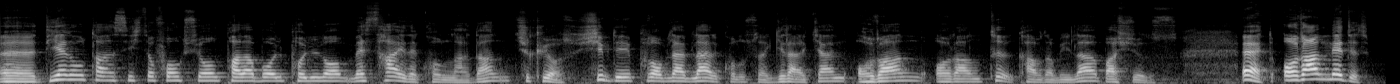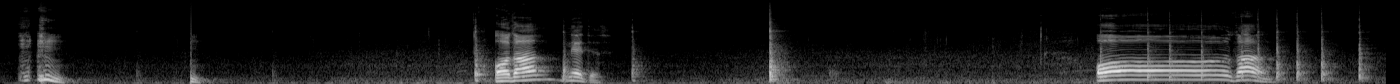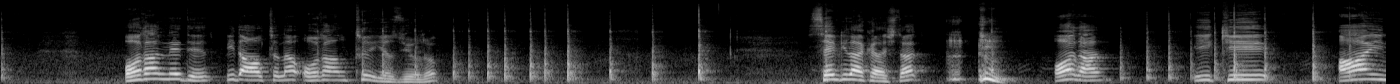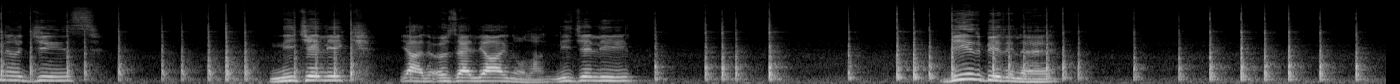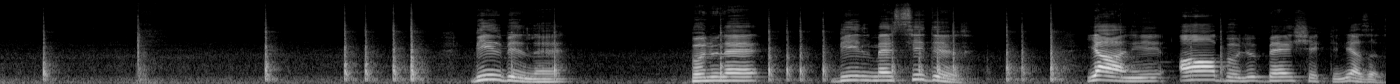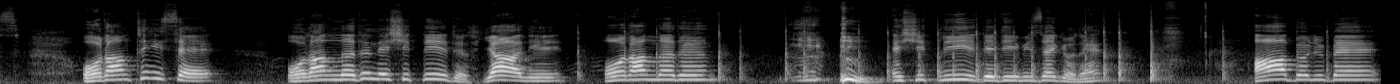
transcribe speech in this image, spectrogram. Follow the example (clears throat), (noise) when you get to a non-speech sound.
Ee, diğer 10 tanesi işte fonksiyon, parabol, polinom vesaire konulardan çıkıyor. Şimdi problemler konusuna girerken oran, orantı kavramıyla başlıyoruz. Evet, oran nedir? (clears throat) oran nedir? Oran. Oran nedir? Bir de altına orantı yazıyorum. Sevgili arkadaşlar, (clears throat) oran iki aynı cins nicelik yani özelliği aynı olan niceliğin birbirine birbirine bölünebilmesidir. Yani A bölü B şeklinde yazarız. Orantı ise oranların eşitliğidir. Yani oranların (clears throat) eşitliği dediğimize göre A bölü B,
